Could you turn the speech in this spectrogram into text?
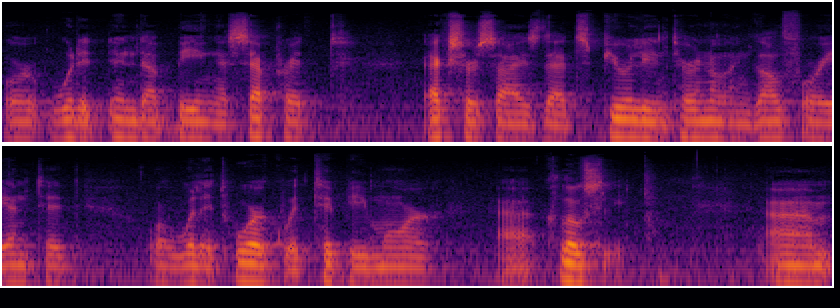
or would it end up being a separate exercise that's purely internal and Gulf oriented, or will it work with TIPI more uh, closely? Um,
